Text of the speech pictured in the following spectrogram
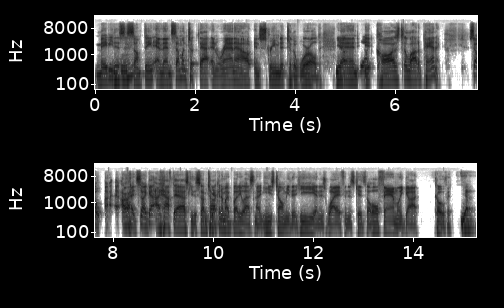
maybe this mm-hmm. is something. And then someone took that and ran out and screamed it to the world. Yep. And yep. it caused a lot of panic. So, I, all right. So I got, I have to ask you this. So I'm talking to my buddy last night and he's telling me that he and his wife and his kids, the whole family got COVID. Yep.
